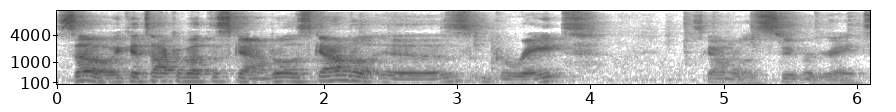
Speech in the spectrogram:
so, we could talk about the scoundrel. The scoundrel is great. The Scoundrel is super great.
